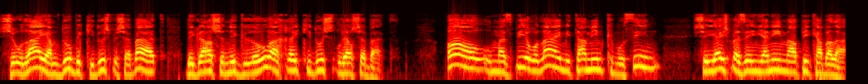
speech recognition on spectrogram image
שאולי עמדו בקידוש בשבת בגלל שנגרעו אחרי קידוש ליל שבת. או הוא מסביר אולי מטעמים כמוסים שיש בזה עניינים על פי קבלה.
